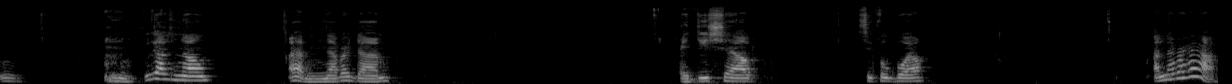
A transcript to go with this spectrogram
Mm. you guys know I have never done a deshelled seafood boil. I never have.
